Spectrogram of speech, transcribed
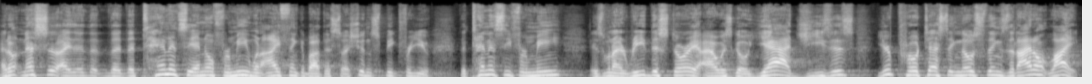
I don't necessarily, I, the, the, the, tendency I know for me when I think about this, so I shouldn't speak for you. The tendency for me is when I read this story, I always go, Yeah, Jesus, you're protesting those things that I don't like.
